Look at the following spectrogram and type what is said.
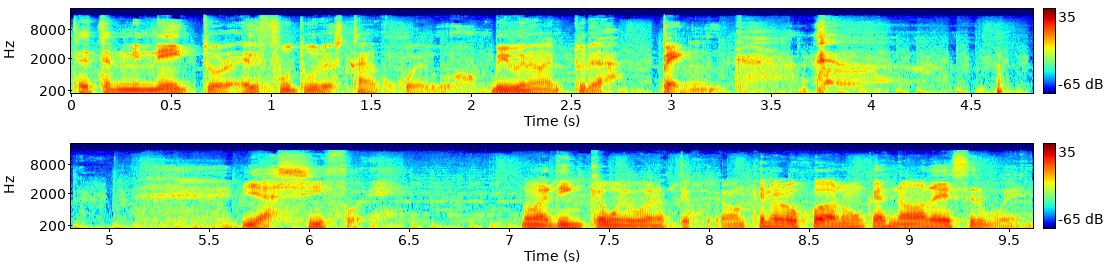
The Terminator, el futuro está en juego. Vive una aventura penca. Y así fue. No me tinca muy bueno este juego. Aunque no lo juego nunca, no debe ser bueno.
